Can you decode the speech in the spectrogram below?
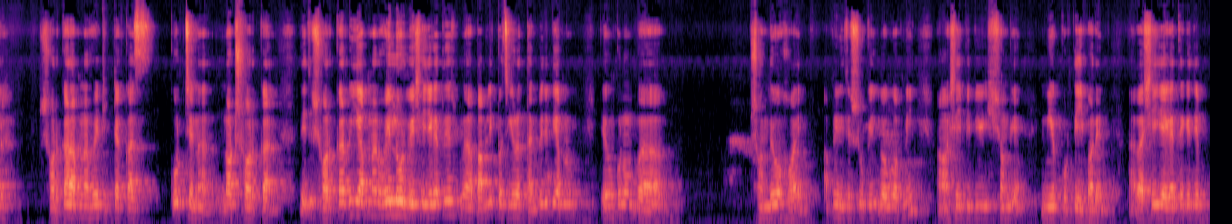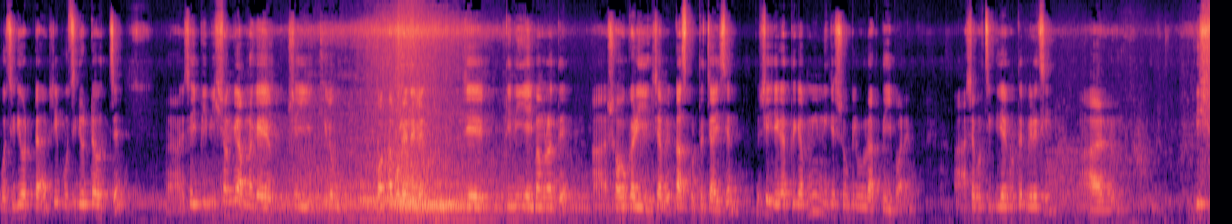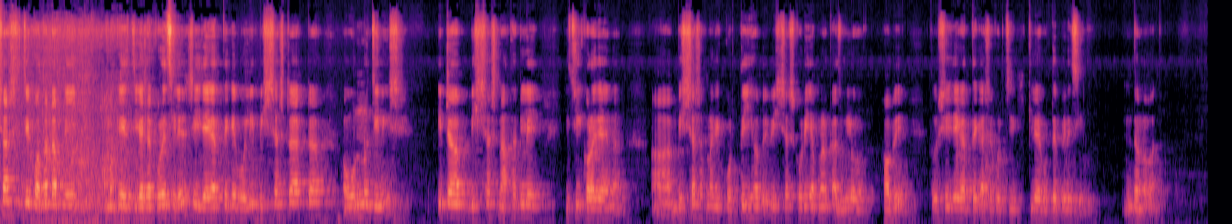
সরকার আপনার হয়ে ঠিকঠাক কাজ করছে না নট সরকার, যেহেতু সরকারই আপনার হয়ে লড়বে, সেই জায়গা থেকে পাবলিক প্রসিকিউটর থাকবে যদি আপনার এরকম কোনো সন্দেহ হয়, আপনি নিজস্ব উকিলবাবু আপনি সেই পিপির সঙ্গে নিয়োগ করতেই পারেন। বা সেই জায়গা থেকে যে প্রসিডিওরটা সেই প্রসিডিওরটা হচ্ছে সেই পিপির সঙ্গে আপনাকে সেই কথা বলে নেবেন। যে তিনি এই মামলাতে সহকারী হিসাবে কাজ করতে চাইছেন, তো সেই জায়গা থেকে আপনি নিজস্ব উকিলবাবু রাখতেই পারেন। আশা করছি ক্লিয়ার করতে পেরেছি। আর বিশ্বাস যে কথাটা আপনি আমাকে জিজ্ঞাসা করেছিলেন, সেই জায়গা থেকে বলি, বিশ্বাসটা একটা অন্য জিনিস। এটা বিশ্বাস না থাকলে কিছুই করা যায় না। বিশ্বাস আপনাকে করতেই হবে, বিশ্বাস করেই আপনার কাজগুলো হবে। তো সেই জায়গার থেকে আশা করছি ক্লিয়ার করতে পেরেছি। ধন্যবাদ।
